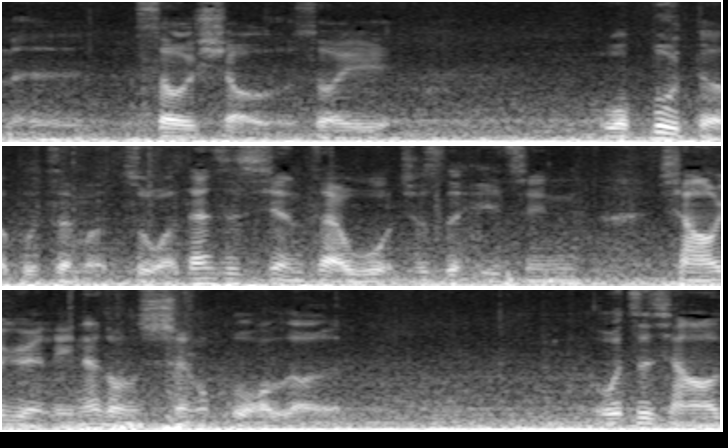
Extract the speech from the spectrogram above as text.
们 social，所以我不得不这么做。但是现在我就是已经想要远离那种生活了，我只想要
